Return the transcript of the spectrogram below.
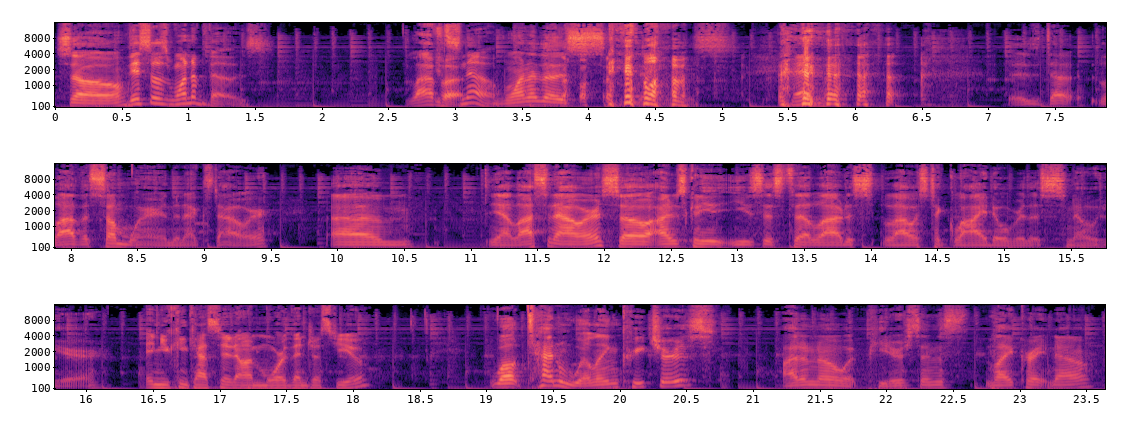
So This is one of those. Lava. It's snow. one of those Lava. There's lava somewhere in the next hour. Um, yeah, lasts an hour. So I'm just gonna use this to allow us allow us to glide over the snow here. And you can cast it on more than just you? Well, ten willing creatures. I don't know what Peterson's like right now.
